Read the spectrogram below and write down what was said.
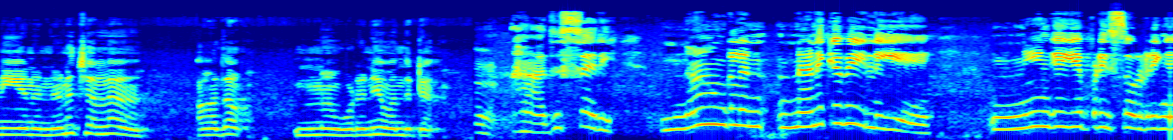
நீ என்ன நினைச்சல அதான் நான் உடனே வந்துட்டேன். அது சரி. நான் உங்களை நினைக்கவே இல்லையே. நீங்க எப்படி சொல்றீங்க?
